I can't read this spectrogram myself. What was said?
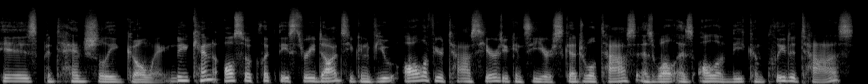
is potentially going. You can also click these three dots. You can view all of your tasks here. You can see your scheduled tasks as well as all of the completed tasks.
